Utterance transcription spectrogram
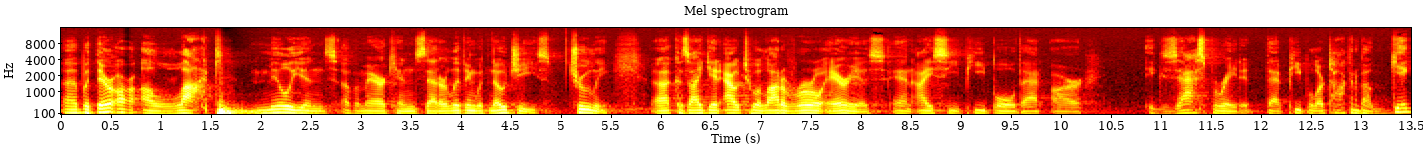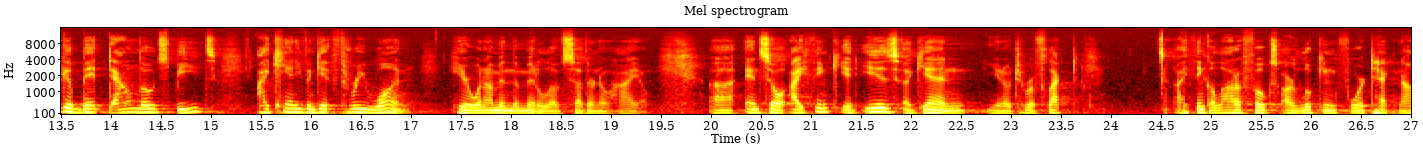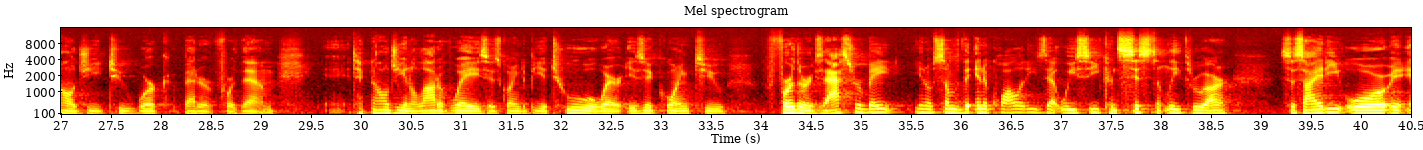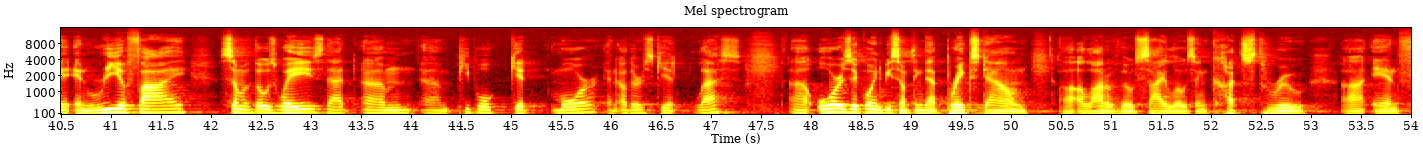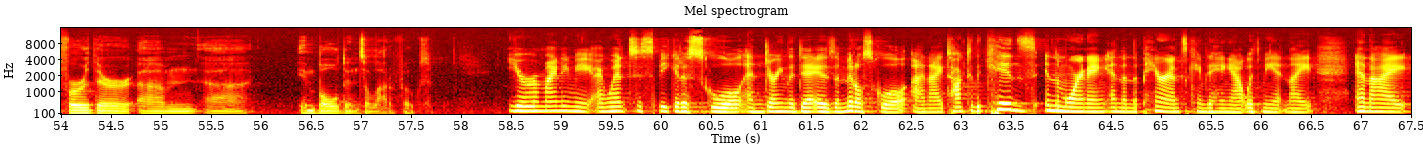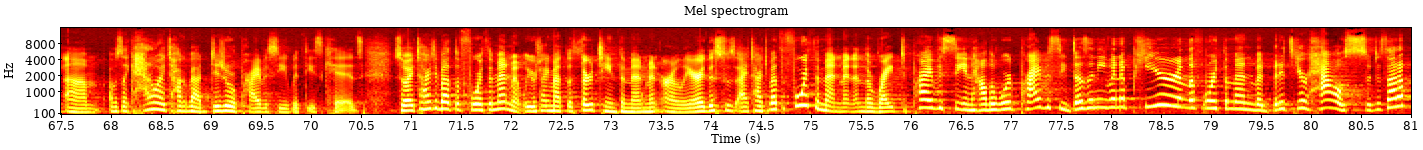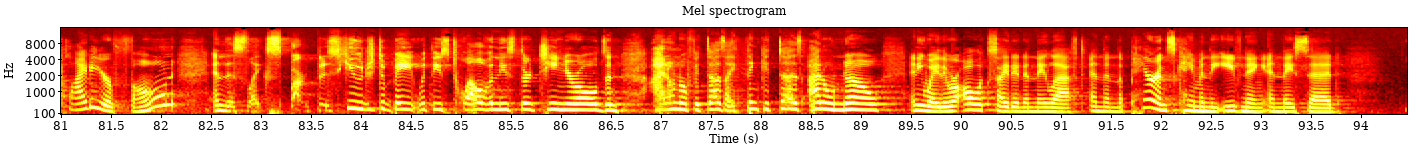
Uh, but there are a lot, millions of Americans that are living with no Gs, truly. Because uh, I get out to a lot of rural areas and I see people that are exasperated that people are talking about gigabit download speeds. I can't even get 3.1 here when I'm in the middle of southern Ohio. Uh, and so I think it is, again, you know, to reflect, I think a lot of folks are looking for technology to work better for them. Technology, in a lot of ways, is going to be a tool where is it going to further exacerbate, you know, some of the inequalities that we see consistently through our society, or and reify some of those ways that um, um, people get more and others get less. Uh, or is it going to be something that breaks down uh, a lot of those silos and cuts through uh, and further um, uh, emboldens a lot of folks? You're reminding me, I went to speak at a school, and during the day, it was a middle school, and I talked to the kids in the morning, and then the parents came to hang out with me at night and I, um, I was like, how do I talk about digital privacy with these kids? So I talked about the Fourth Amendment. We were talking about the Thirteenth Amendment earlier. This was I talked about the Fourth Amendment and the right to privacy and how the word privacy doesn't even appear in the Fourth Amendment, but it's your house. So does that apply to your phone? And this like sparked this huge debate with these 12 and these 13 year olds. And I don't know if it does. I think it does. I don't know. Anyway, they were all excited and they left. And then the parents came in the evening and they said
